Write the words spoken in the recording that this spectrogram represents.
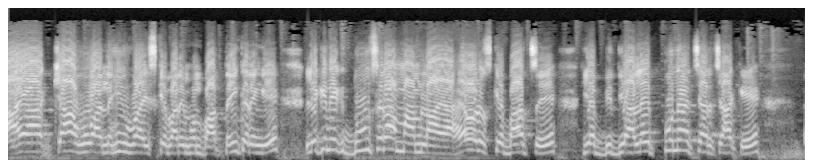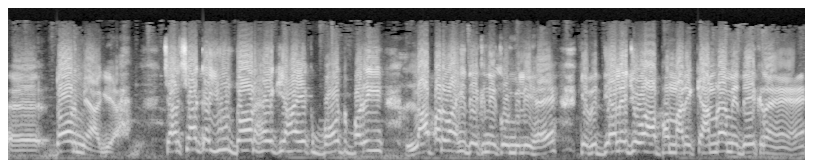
आया, क्या हुआ, नहीं हुआ, इसके बारे में हम बात नहीं करेंगे, लेकिन एक दूसरा मामला आया है और उसके बाद से यह विद्यालय पुनः चर्चा के दौर में आ गया है। चर्चा का यूँ दौर है कि यहाँ एक बहुत बड़ी लापरवाही देखने को मिली है कि विद्यालय जो आप हमारे कैमरा में देख रहे हैं,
